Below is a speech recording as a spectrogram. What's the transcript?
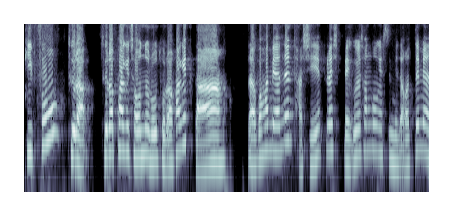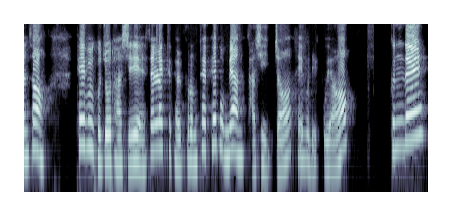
before 드랍 드랍하기 전으로 돌아가겠다. 라고 하면은 다시 플래시백을 성공했습니다가 뜨면서 테이블 구조 다시 셀렉트 별프롬 탭 해보면 다시 있죠. 테이블 있고요. 근데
